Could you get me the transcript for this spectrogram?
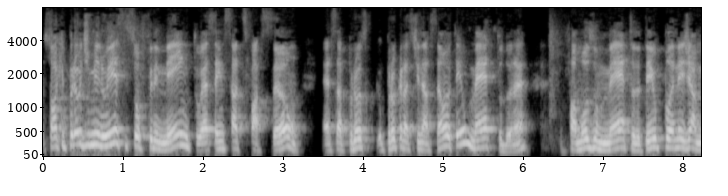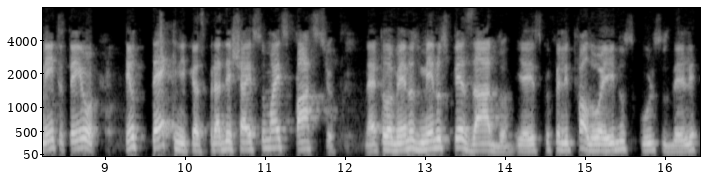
Só que para eu diminuir esse sofrimento, essa insatisfação, essa procrastinação, eu tenho um método, né? O famoso método, eu tenho planejamento, tenho tenho técnicas para deixar isso mais fácil, né? Pelo menos menos pesado. E é isso que o Felipe falou aí nos cursos dele,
